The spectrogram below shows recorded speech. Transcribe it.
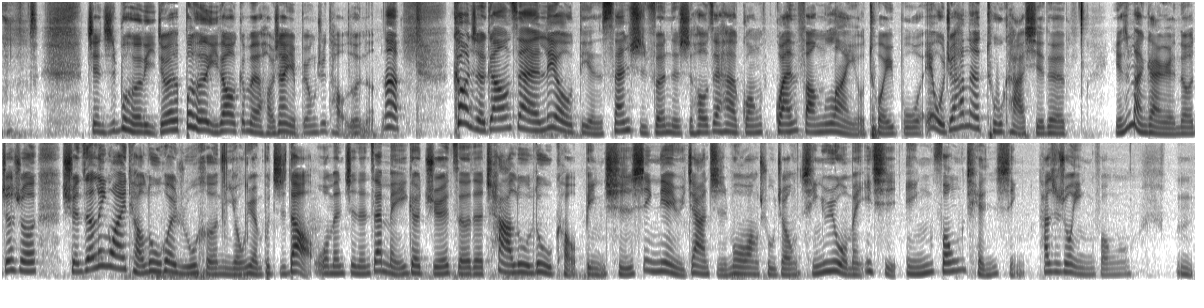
简直不合理，就是不合理到根本好像也不用去讨论了。那柯文哲刚刚在六点三十分的时候，在他的官官方 LINE 有推播，哎，我觉得他那个图卡写的。也是蛮感人的，就是说选择另外一条路会如何，你永远不知道。我们只能在每一个抉择的岔路路口，秉持信念与价值，莫忘初衷，请与我们一起迎风前行。他是说迎风哦，嗯，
